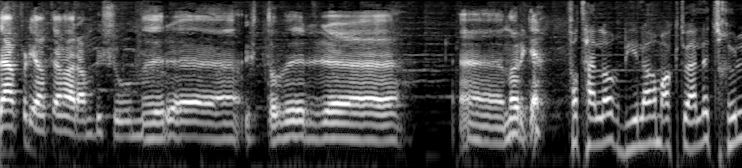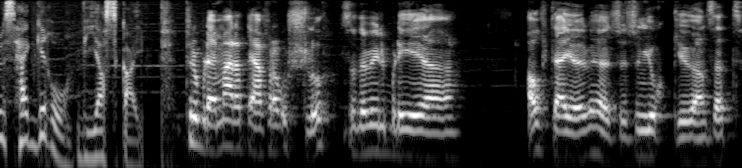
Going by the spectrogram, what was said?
Det er fordi at jeg har ambisjoner uh, utover uh, Norge. Forteller Bylarm-aktuelle Truls Heggero via Skype. Problemet er at jeg er fra Oslo, så det vil bli Alt jeg gjør, vil høres ut som jokke uansett.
